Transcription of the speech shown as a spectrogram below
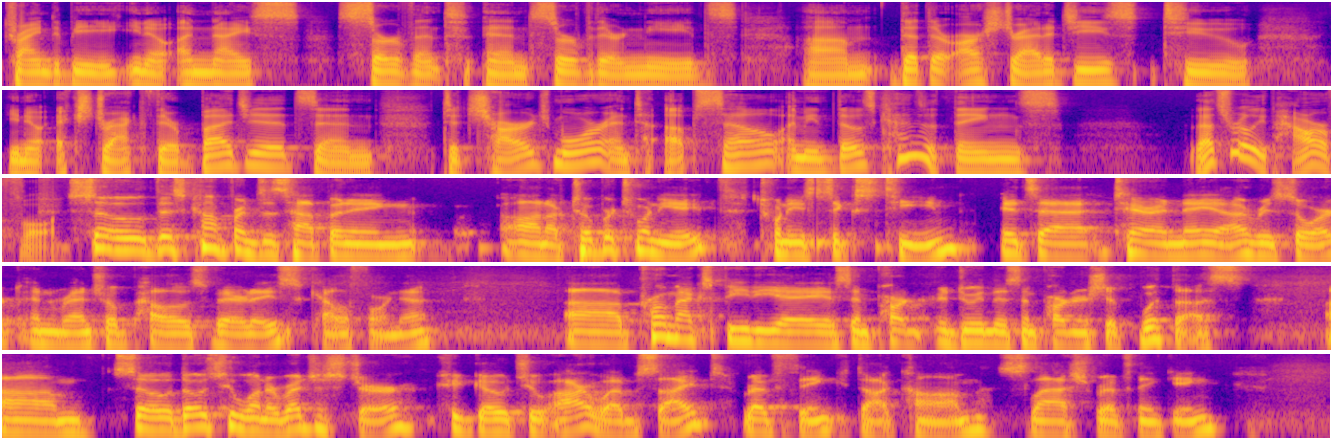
trying to be you know a nice servant and serve their needs um, that there are strategies to you know, extract their budgets and to charge more and to upsell. I mean, those kinds of things, that's really powerful. So this conference is happening on October 28th, 2016. It's at Terranea Resort in Rancho Palos Verdes, California. Uh, Promax BDA is in part- doing this in partnership with us. Um, so those who want to register could go to our website, revthink.com slash revthinking,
